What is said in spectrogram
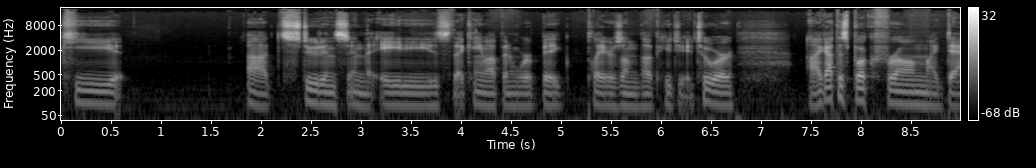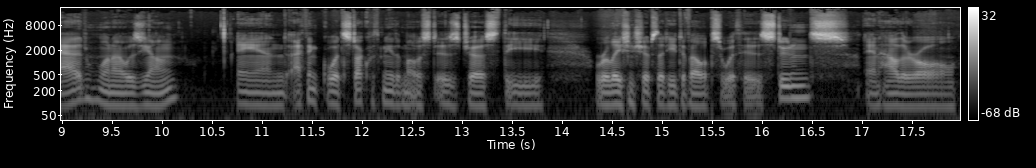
key uh, students in the 80s that came up and were big players on the PGA Tour. I got this book from my dad when I was young, And I think what stuck with me the most is just the relationships that he develops with his students and how they're all,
